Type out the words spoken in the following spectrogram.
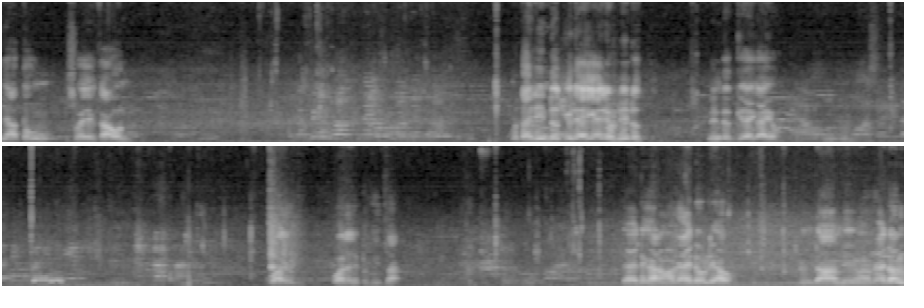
Niya atong suwaya kaon. Matay nindot di ay ka-idol, nindot. Nindot di ay kayo. Wala, wala na pagkita. Dahil daghan mga ka-idol, yaw. Ang dami mga ka-idol.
